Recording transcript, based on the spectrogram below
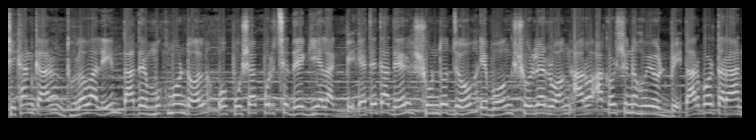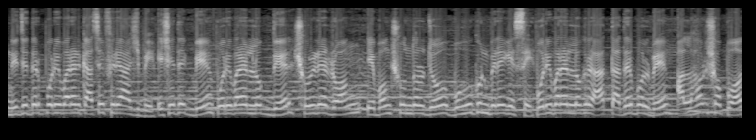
সেখানকার ধুলাবালি তাদের মুখমণ্ডল ও পোশাক পরিচ্ছেদে গিয়ে লাগবে। এতে তাদের সৌন্দর্য এবং শরীরের রং আরও আকর্ষণীয় হয়ে উঠবে তারপর তারা নিজেদের পরিবারের কাছে ফিরে আসবে। এসে দেখবে পরিবারের লোকদের শরীরের রং এবং সৌন্দর্য বহুগুণ বেড়ে গেছে। পরিবারের লোকরা তাদের বলবে, আল্লাহর শপথ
